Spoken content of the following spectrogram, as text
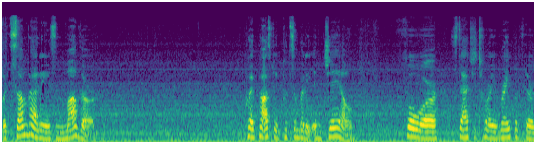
but somebody's mother quite possibly put somebody in jail for statutory rape of their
